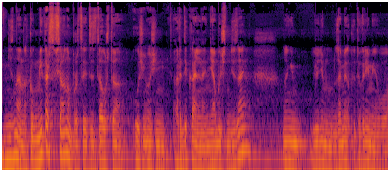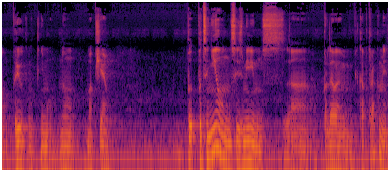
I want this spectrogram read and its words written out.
не знаю, насколько. Мне кажется, все равно просто из-за того, что очень-очень радикально необычный дизайн, многим людям займет какое-то время его привыкнуть к нему. Но вообще по, по цене он соизмерим с а, продаваемыми пикап-траками.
